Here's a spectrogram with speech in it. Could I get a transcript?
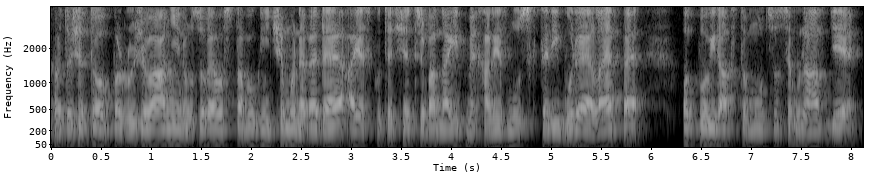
protože to prodlužování nouzového stavu k ničemu nevede a je skutečně třeba najít mechanismus, který bude lépe odpovídat tomu, co se u nás děje.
